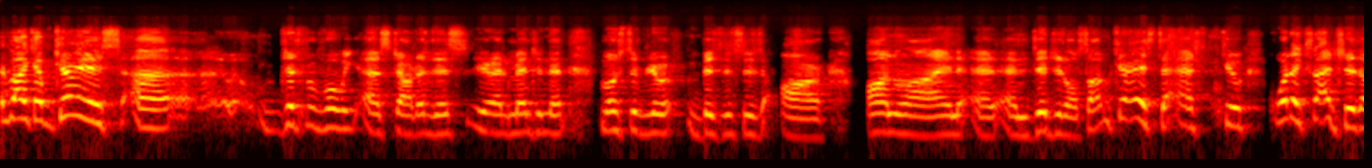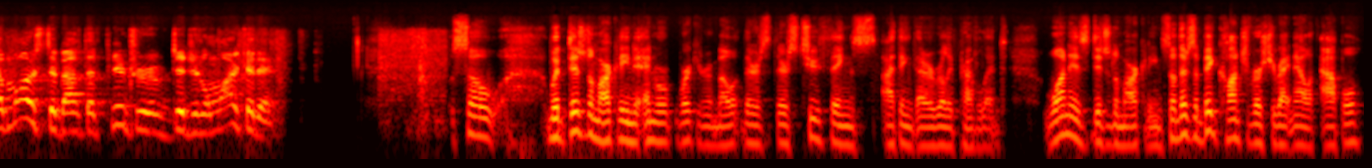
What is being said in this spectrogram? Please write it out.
And Mike, I'm curious. Uh, just before we uh, started this, you had mentioned that most of your businesses are online and, and digital. So I'm curious to ask you what excites you the most about the future of digital marketing? So with digital marketing and working remote, there's there's two things I think that are really prevalent. One is digital marketing. So there's a big controversy right now with Apple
